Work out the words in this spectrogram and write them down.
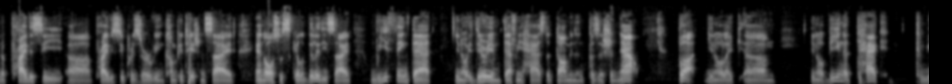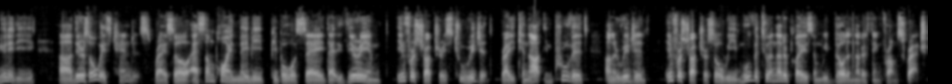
the privacy uh, privacy preserving computation side and also scalability side. We think that you know ethereum definitely has the dominant position now. But you know like um, you know being a tech community uh, there's always changes, right? So at some point, maybe people will say that Ethereum infrastructure is too rigid, right? You cannot improve it on a rigid infrastructure. So we move it to another place and we build another thing from scratch.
